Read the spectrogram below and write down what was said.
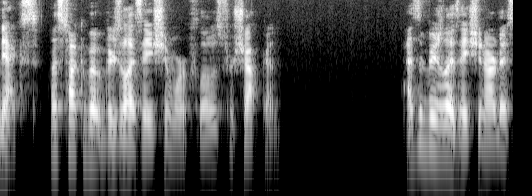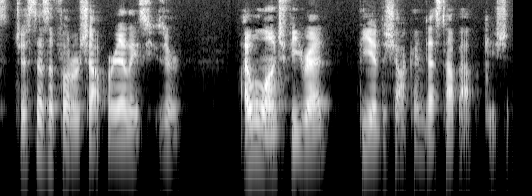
Next, let's talk about visualization workflows for Shotgun. As a visualization artist, just as a Photoshop or Alias user, I will launch VRED via the Shotgun desktop application.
